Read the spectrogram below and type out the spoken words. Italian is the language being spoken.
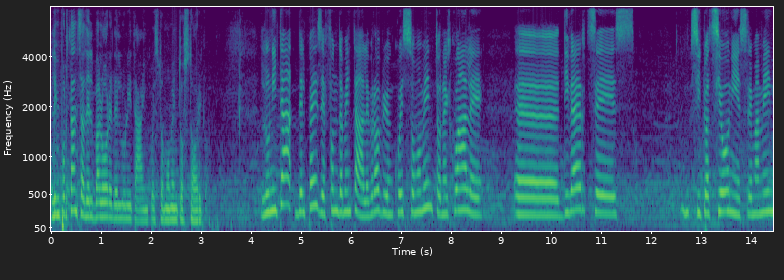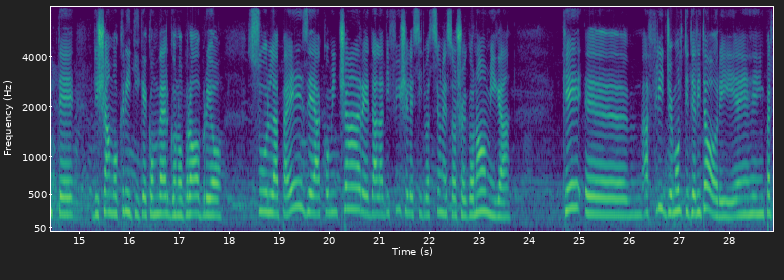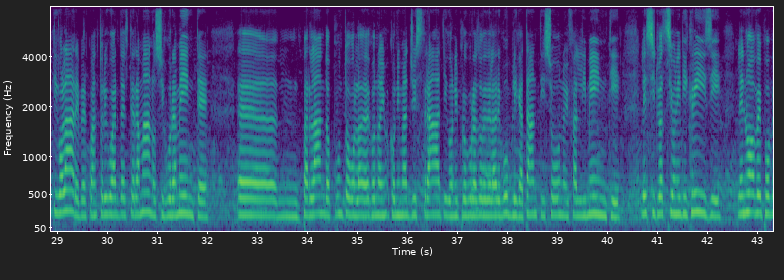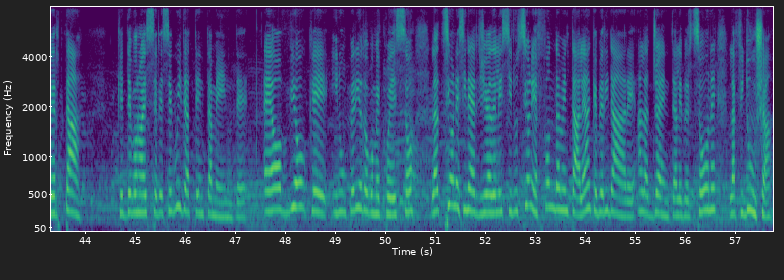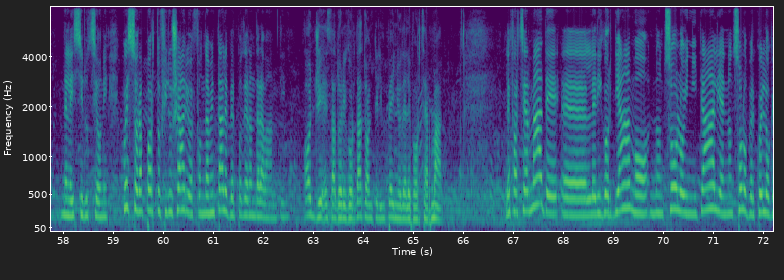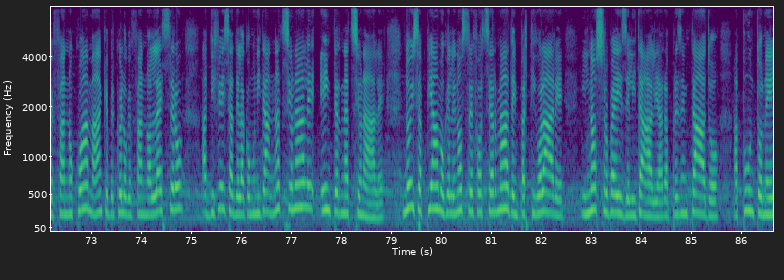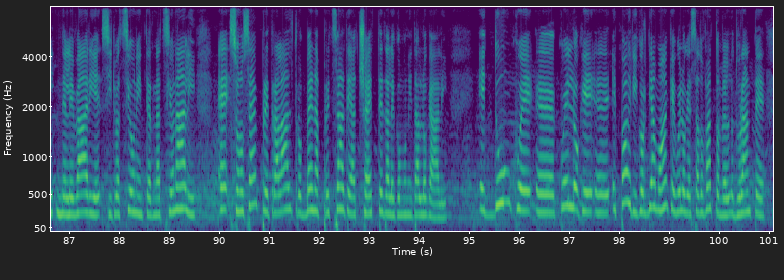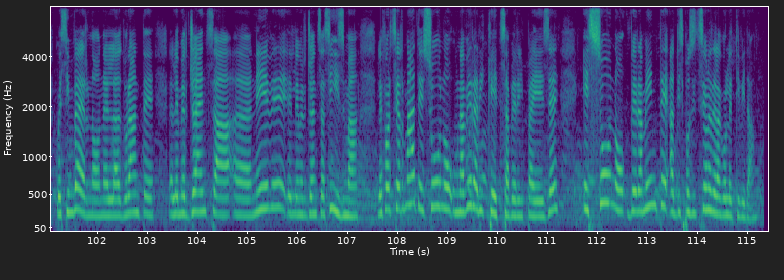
l'importanza del valore dell'unità in questo momento storico. L'unità del Paese è fondamentale proprio in questo momento nel quale eh, diverse situazioni estremamente diciamo, critiche convergono proprio sul Paese, a cominciare dalla difficile situazione socio-economica che eh, affligge molti territori, e in particolare per quanto riguarda il Teramano sicuramente eh, parlando appunto con, la, con, i, con, i, magistrati, con il procuratore della Repubblica, tanti sono i fallimenti, le situazioni di crisi, le nuove povertà che devono essere seguite attentamente. È ovvio che in un periodo come questo l'azione sinergica delle istituzioni è fondamentale anche per ridare alla gente, alle persone la fiducia nelle istituzioni. Questo rapporto fiduciario è fondamentale per poter andare avanti. Oggi è stato ricordato anche l'impegno delle forze armate. Le forze armate eh, le ricordiamo non solo in Italia e non solo per quello che fanno qua ma anche per quello che fanno all'estero a difesa della comunità nazionale e internazionale. Noi sappiamo che le nostre forze armate, in particolare il nostro paese, l'Italia, rappresentato appunto nel, nelle varie situazioni internazionali, è, sono sempre tra l'altro ben apprezzate e accette dalle comunità locali e dunque eh, quello che eh, e poi ricordiamo anche quello che è stato fatto nel, durante quest'inverno durante l'emergenza eh, neve e l'emergenza sisma. Le forze armate sono una vera ricchezza per il paese e sono veramente a disposizione della collettività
